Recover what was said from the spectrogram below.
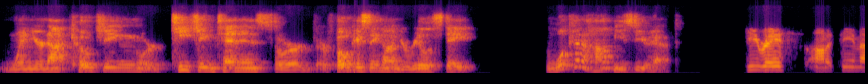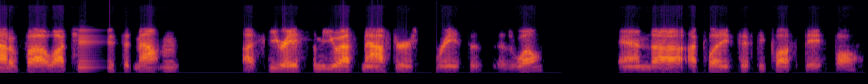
When you're not coaching or teaching tennis or, or focusing on your real estate, what kind of hobbies do you have? Ski race on a team out of uh, Wachusett Mountain. I ski race some U.S. Masters races as well, and uh, I play 50 plus baseball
